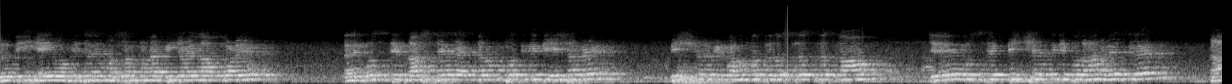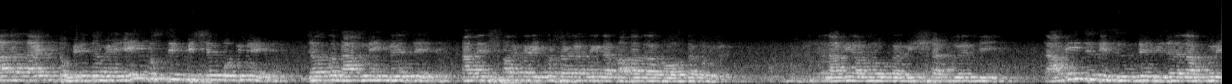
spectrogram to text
যদি এই অভিযানে মুসলমানরা বিজয় লাভ করে, তাহলে মুসলিম রাষ্ট্রের একজন প্রতিনিধি হিসাবে বিশ্বনবী মোহাম্মদ রাসূলুল্লাহ যে মুসলিম বিশ্বের তিনি প্রধান হয়েছিলেন, তার দায়িত্ব হয়ে যাবে এই মুসলিম বিশ্বের অধীনে যত নাগরিক রয়েছে, তাদের সরকারি কোষাগার থেকে ভাতা দেওয়ার ব্যবস্থা করবে। আমি আবু বিশ্বাস করেছি আমি যদি যুদ্ধে বিজয় লাভ করি,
